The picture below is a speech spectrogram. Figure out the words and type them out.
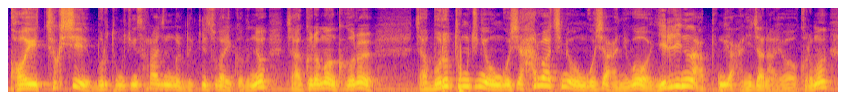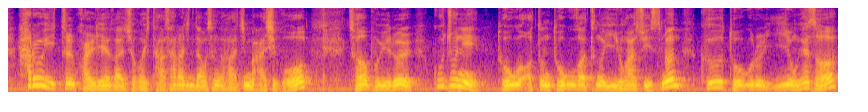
거의 즉시 무릎 통증이 사라지는 걸 느낄 수가 있거든요. 자, 그러면 그거를 자, 무릎 통증이 온 것이 하루아침에 온 것이 아니고 1, 2년 아픈 게 아니잖아요. 그러면 하루 이틀 관리해 가지고 저것이 다 사라진다고 생각하지 마시고 저 부위를 꾸준히 도구, 어떤 도구 같은 거 이용할 수 있으면 그 도구를 이용해서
